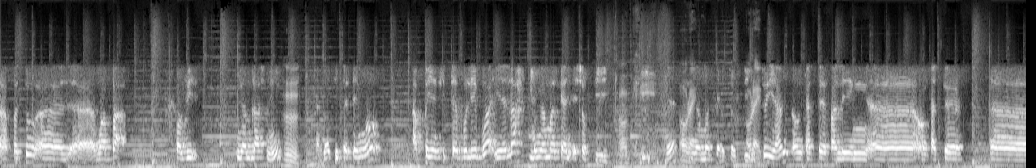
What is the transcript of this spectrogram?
apa tu uh, uh, wabak COVID-19 ni, Hmm. kita tengok apa yang kita boleh buat ialah mengamalkan SOP. Okey. Ya, Alright. mengamalkan SOP. Alright. Itu yang orang kata paling uh, orang kata uh,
